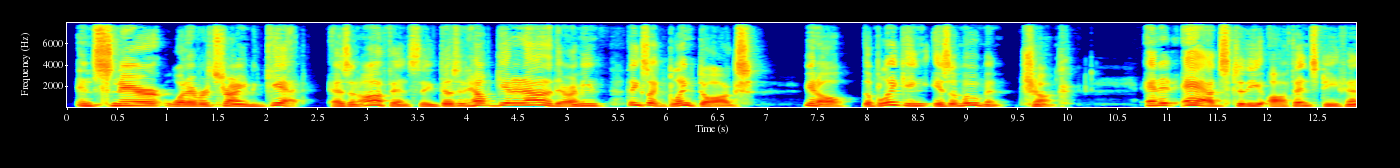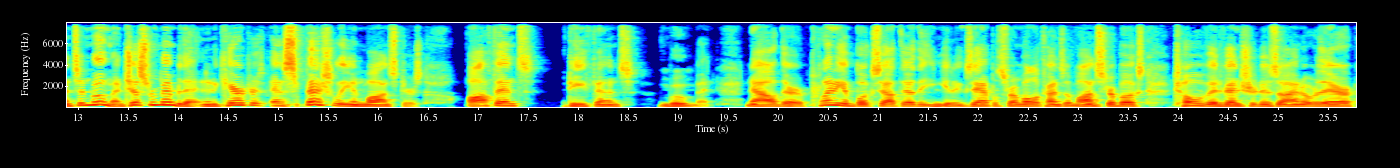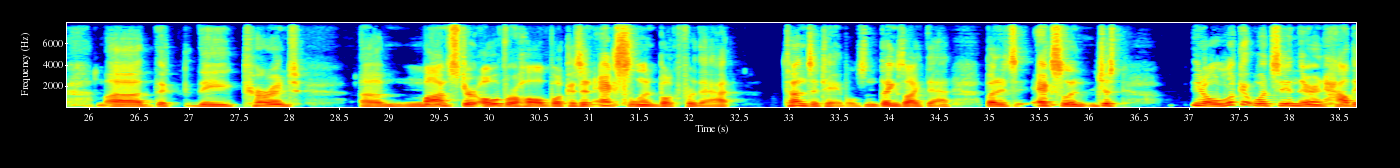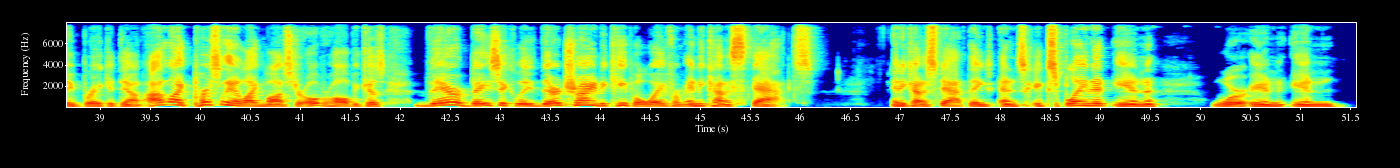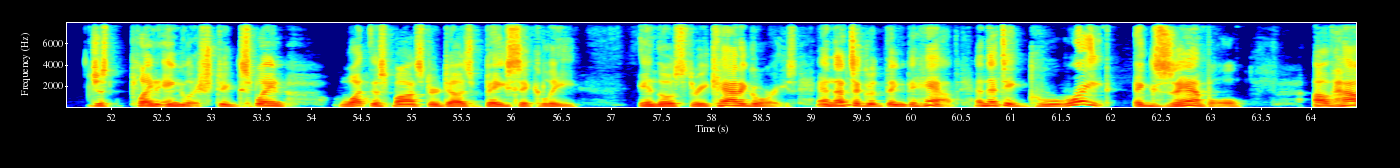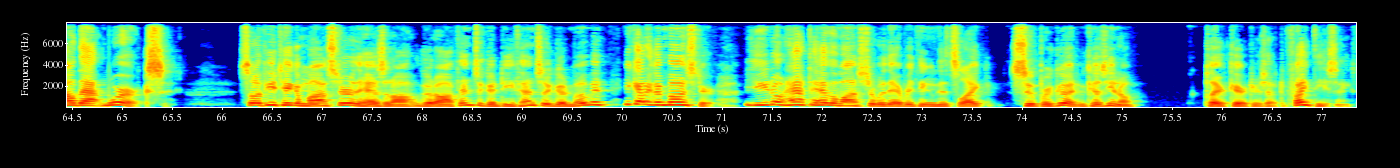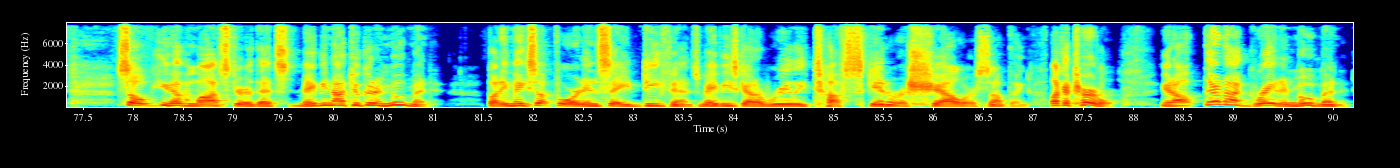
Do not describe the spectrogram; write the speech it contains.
ensnare whatever it's trying to get? as an offense thing, does it help get it out of there? I mean, things like blink dogs, you know, the blinking is a movement chunk. And it adds to the offense, defense, and movement. Just remember that. In characters, and especially in monsters, offense, defense, movement. Now, there are plenty of books out there that you can get examples from, all kinds of monster books, Tome of Adventure Design over there, uh, the, the current uh, Monster Overhaul book is an excellent book for that tons of tables and things like that. But it's excellent. Just you know, look at what's in there and how they break it down. I like personally, I like Monster Overhaul because they're basically they're trying to keep away from any kind of stats, any kind of stat things, and explain it in were in in just plain English to explain what this monster does basically in those three categories. And that's a good thing to have. And that's a great example of how that works. So if you take a monster that has a good offense, a good defense, a good movement, you got a good monster. You don't have to have a monster with everything that's like super good because, you know, player characters have to fight these things. So you have a monster that's maybe not too good in movement, but he makes up for it in, say, defense. Maybe he's got a really tough skin or a shell or something, like a turtle. You know, they're not great in movement,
